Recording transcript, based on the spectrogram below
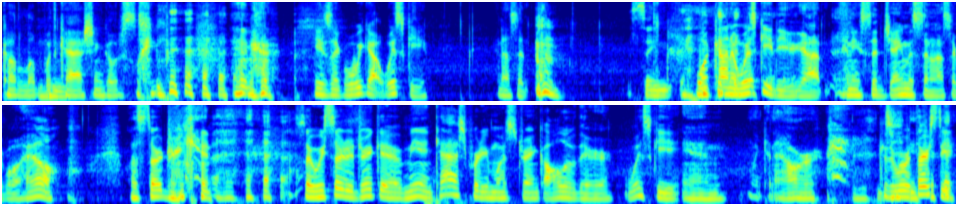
cuddle up with Mhm. Cash and go to sleep. and he's like, well, we got whiskey, and I said, Same. what kind of whiskey do you got? And he said Jameson. And I was like, well, hell, let's start drinking. so we started drinking. Me and Cash pretty much drank all of their whiskey in like an hour because we were thirsty.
